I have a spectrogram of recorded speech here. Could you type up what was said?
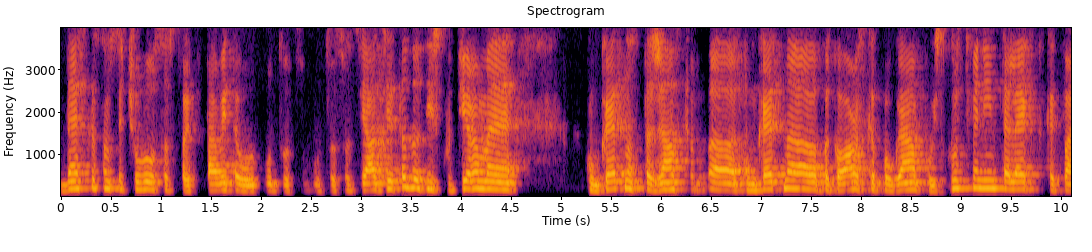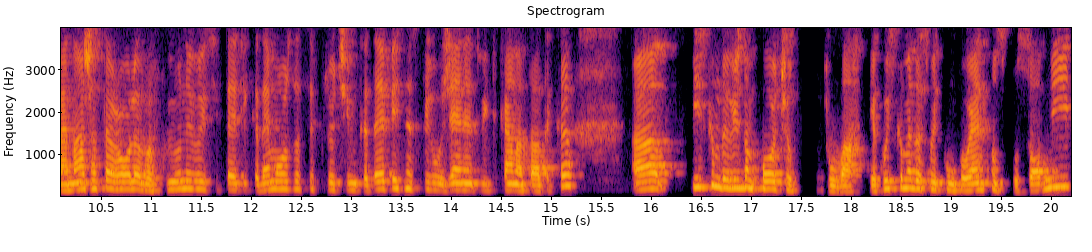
днеска съм се чувал с представител от, от, от асоциацията да дискутираме конкретна стажанска, конкретна бакалавърска програма по изкуствен интелект, каква е нашата роля, в кои университети, къде може да се включим, къде е бизнес приложението и така нататък. Искам да виждам повече от това. И ако искаме да сме конкурентно способни,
